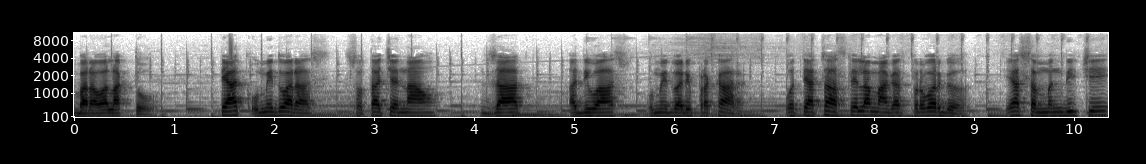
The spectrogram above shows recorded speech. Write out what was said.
भरावा लागतो. त्यात उमेदवारास स्वतःचे नाव जात अधिवास उमेदवारी प्रकार व त्याचा असलेला मागास प्रवर्ग या संबंधीचे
